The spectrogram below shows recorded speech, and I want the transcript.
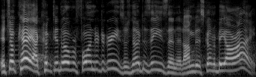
it's okay. I cooked it over 400 degrees. There's no disease in it. I'm just going to be all right.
